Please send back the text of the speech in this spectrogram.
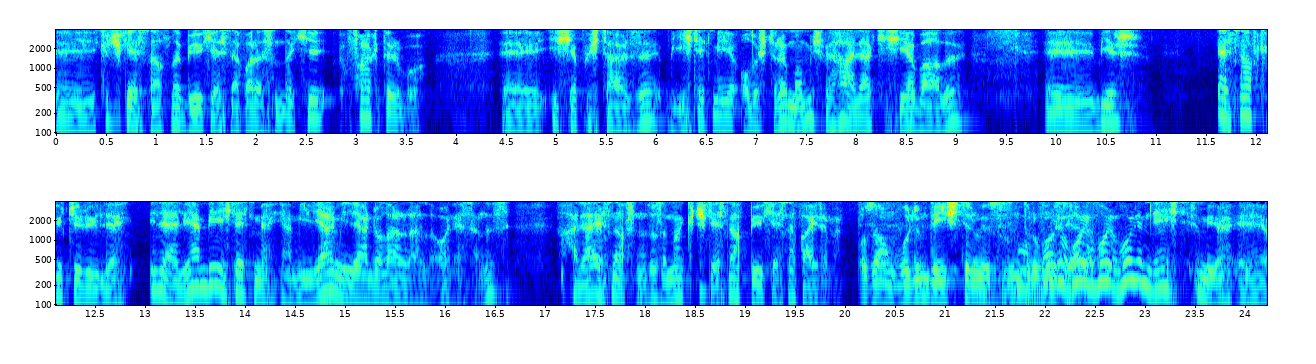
e, küçük esnafla büyük esnaf arasındaki farktır bu. E, iş yapış tarzı bir işletmeyi oluşturamamış ve hala kişiye bağlı e, bir esnaf kültürüyle ilerleyen bir işletme. Yani milyar milyar dolarlarla oynasanız hala esnafsınız. O zaman küçük esnaf, büyük esnaf ayrımı. O zaman volüm değiştirmiyor sizin durumunuz. Volüm, volüm, volüm, volüm değiştirmiyor. Ee,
